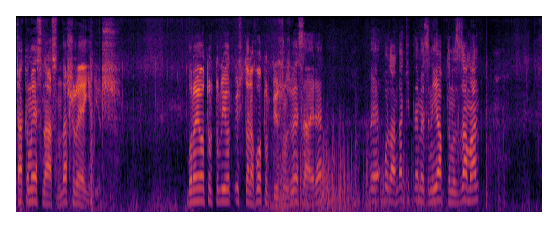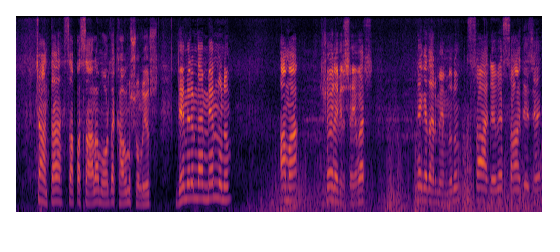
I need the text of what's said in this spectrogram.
takımı esnasında şuraya geliyor. Buraya oturtuluyor. Üst tarafa oturtuyorsunuz vesaire. Ve buradan da kitlemesini yaptığınız zaman çanta sapa sağlam orada kalmış oluyor. Demirimden memnunum. Ama şöyle bir şey var. Ne kadar memnunum? Sade ve sadece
